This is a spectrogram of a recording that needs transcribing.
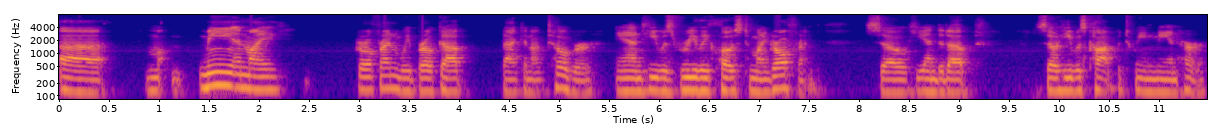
Uh, m- me and my girlfriend, we broke up back in October, and he was really close to my girlfriend. So he ended up, so he was caught between me and her,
